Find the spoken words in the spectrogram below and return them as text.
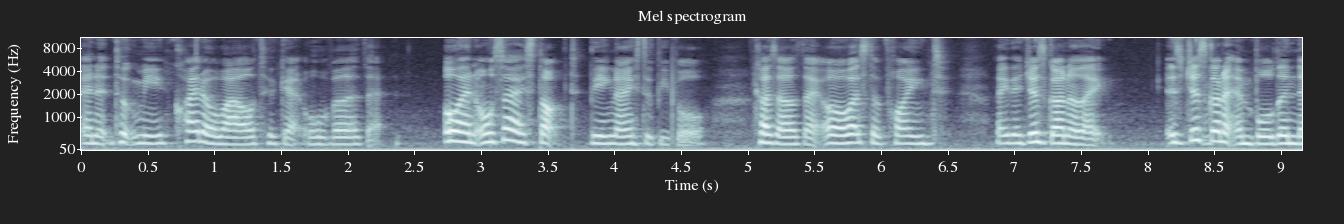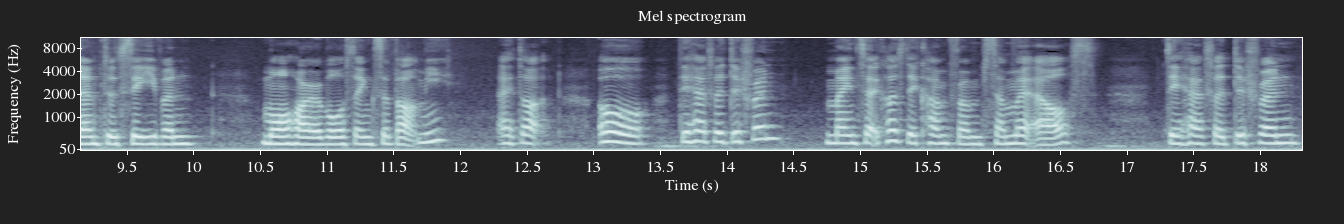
and it took me quite a while to get over that. Oh, and also I stopped being nice to people because I was like, oh, what's the point? Like they're just gonna like, it's just gonna embolden them to say even more horrible things about me. I thought, oh, they have a different mindset because they come from somewhere else. They have a different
